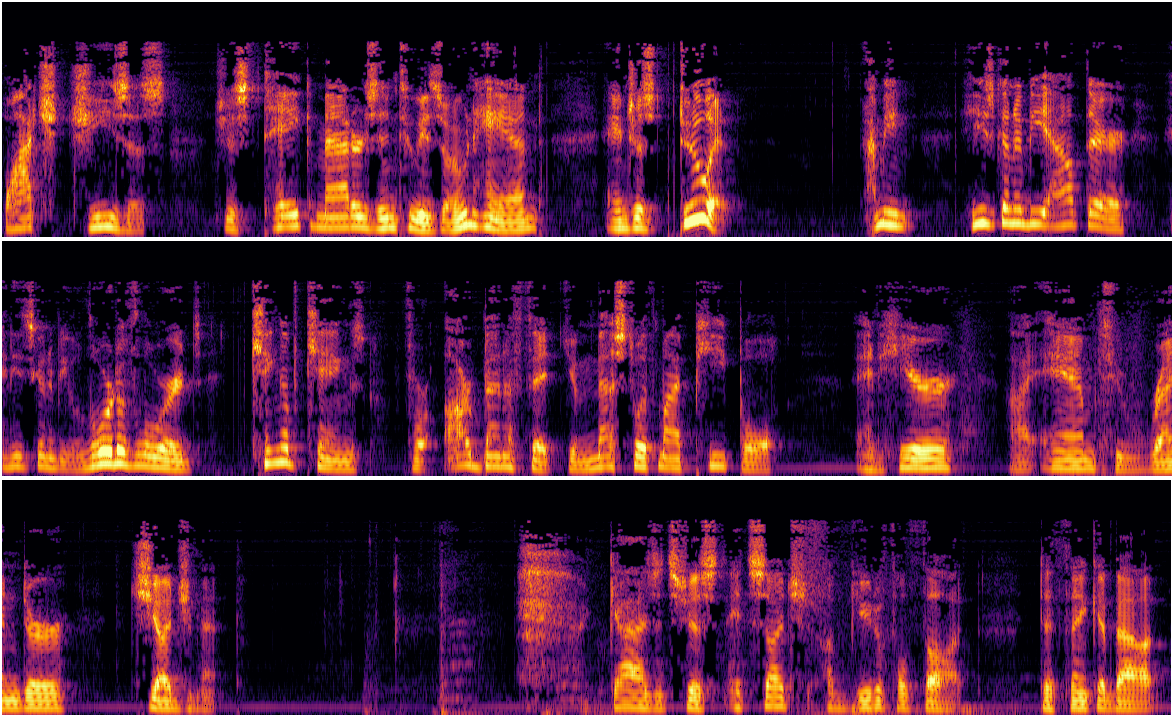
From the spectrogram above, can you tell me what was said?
watch Jesus just take matters into his own hand and just do it. I mean, he's going to be out there and he's going to be Lord of Lords, King of Kings for our benefit. You messed with my people, and here I am to render judgment. Guys, it's just, it's such a beautiful thought to think about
